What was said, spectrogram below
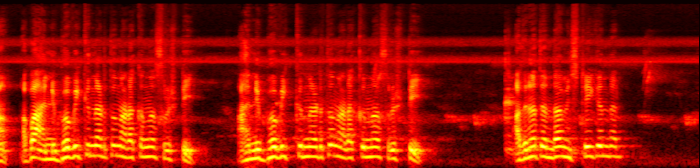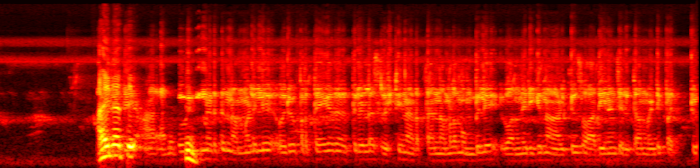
ആ അപ്പോൾ അനുഭവിക്കുന്നിടത്ത് നടക്കുന്ന സൃഷ്ടി അനുഭവിക്കുന്നിടത്ത് നടക്കുന്ന സൃഷ്ടി അതിനകത്ത് എന്താ മിസ്റ്റേക്ക് എന്താ അതിനകത്ത് നമ്മളിൽ നമ്മളിൽ ഒരു പ്രത്യേക തരത്തിലുള്ള സൃഷ്ടി നടത്താൻ നമ്മളെ മുമ്പിൽ വന്നിരിക്കുന്ന ആൾക്ക് സ്വാധീനം ചെലുത്താൻ വേണ്ടി പറ്റു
